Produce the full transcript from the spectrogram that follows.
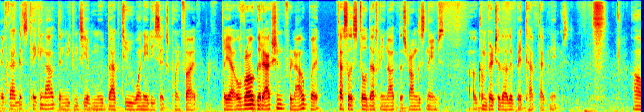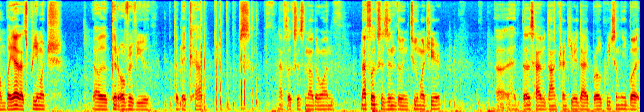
If that gets taken out, then we can see it move back to 186.5. But yeah, overall good action for now. But Tesla is still definitely not the strongest names uh, compared to the other big cap tech names. Um, but yeah, that's pretty much a good overview. The big caps. Netflix is another one. Netflix isn't doing too much here. Uh, it does have a downtrend here that broke recently, but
